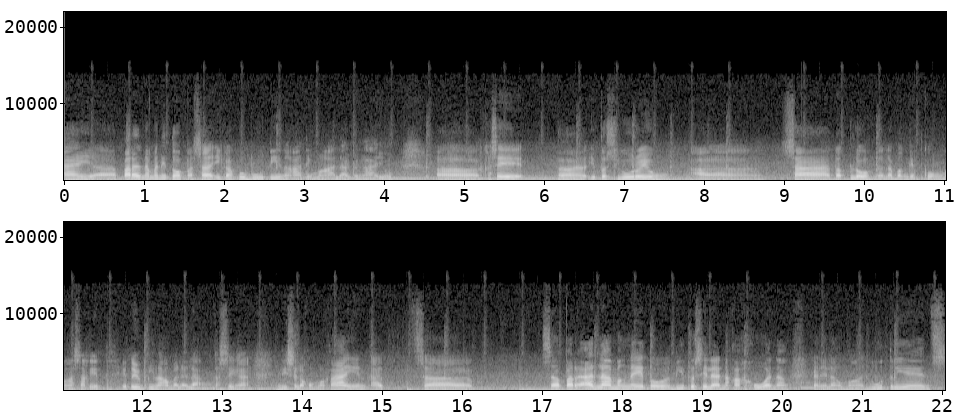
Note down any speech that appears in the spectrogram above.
ay uh, para naman ito pa sa ikapubuti ng ating mga alagang hayop. Uh, kasi uh, ito siguro yung uh, sa tatlo na nabanggit kong mga sakit, ito yung pinakamalala kasi nga hindi sila kumakain at sa sa paraan lamang na ito, dito sila nakakakuha ng kanilang mga nutrients,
